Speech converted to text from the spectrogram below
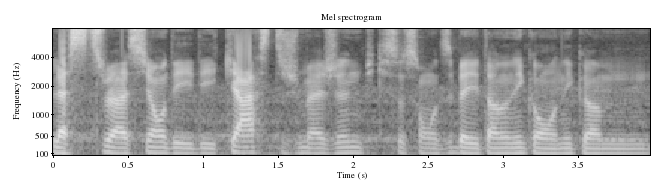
la situation des, des castes, j'imagine, puis qui se sont dit, ben, étant donné qu'on est comme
